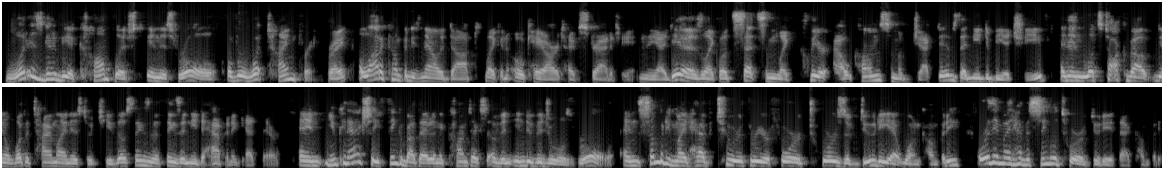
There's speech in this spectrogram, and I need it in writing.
what is going to be accomplished in this role over what time frame right? A lot of companies now adopt like an okr type strategy and the idea is like let's set some like clear outcomes some objectives that need to be achieved and then let's talk about you know what the timeline is to achieve those things and the things that need to happen to get there. And you can actually think about that in the context of an individual's role and somebody might have two or three or four tours of duty at one company or they might have a single tour of duty at that company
